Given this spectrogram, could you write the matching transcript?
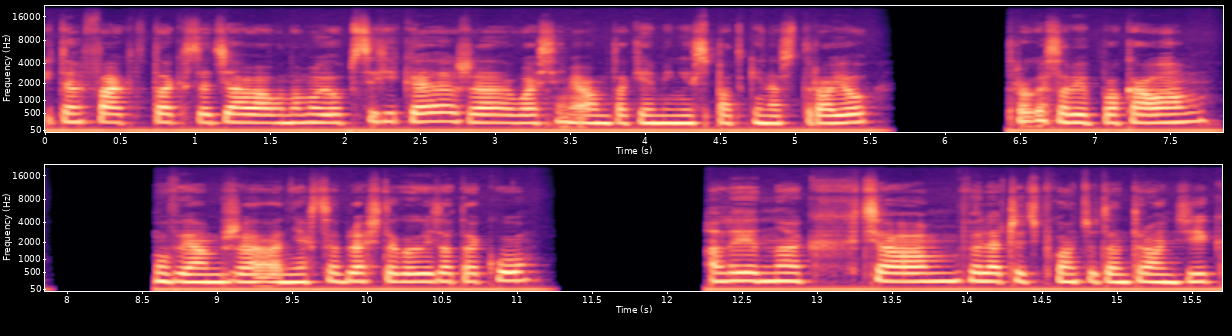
I ten fakt tak zadziałał na moją psychikę, że właśnie miałam takie mini spadki nastroju. Trochę sobie płakałam. Mówiłam, że nie chcę brać tego izoteku, ale jednak chciałam wyleczyć w końcu ten trądzik.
